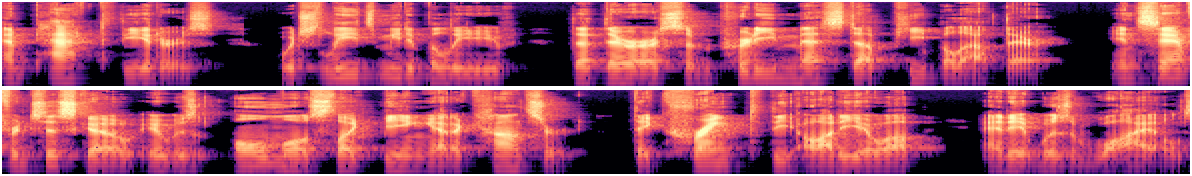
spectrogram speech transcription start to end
and packed theaters, which leads me to believe that there are some pretty messed up people out there. In San Francisco, it was almost like being at a concert. They cranked the audio up, and it was wild.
